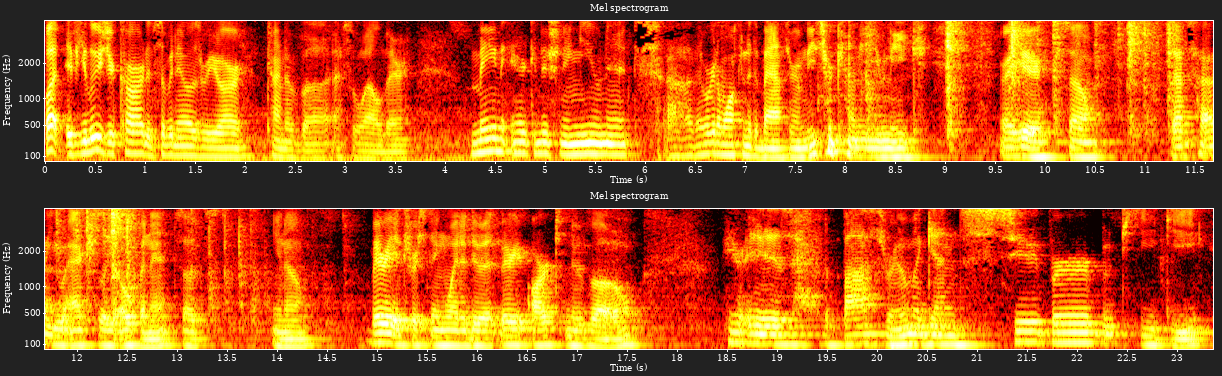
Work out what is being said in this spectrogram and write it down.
but if you lose your card and somebody knows where you are, kind of uh, SOL there. Main air conditioning unit. Uh, then we're gonna walk into the bathroom. These are kind of unique right here. So that's how you actually open it. So it's, you know, very interesting way to do it. Very Art Nouveau. Here is the bathroom. Again, super boutique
